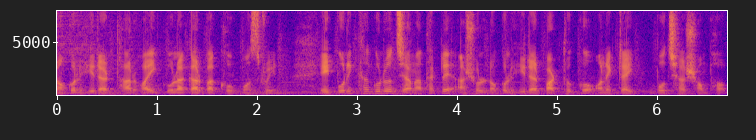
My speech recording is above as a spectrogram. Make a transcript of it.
নকল হীরার ধার হয় গোলাকার বা খুব মসৃণ। এই পরীক্ষাগুলো জানা থাকলে আসল নকল হীরার পার্থক্য অনেকটাই বোঝা সম্ভব।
